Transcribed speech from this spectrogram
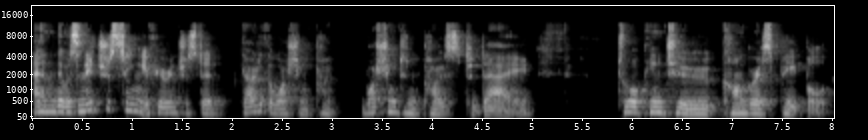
And there was an interesting, if you're interested, go to the Washington, Post today, talking to Congress people.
